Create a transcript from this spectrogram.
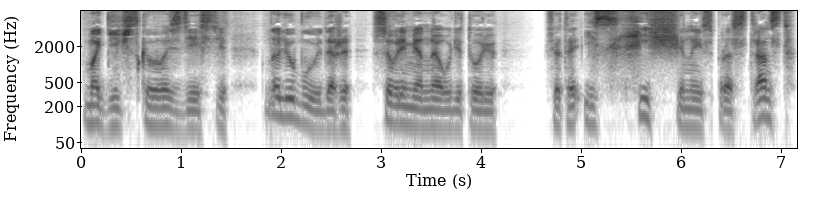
магического воздействия на любую, даже современную аудиторию. Все это исхищено из пространств,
